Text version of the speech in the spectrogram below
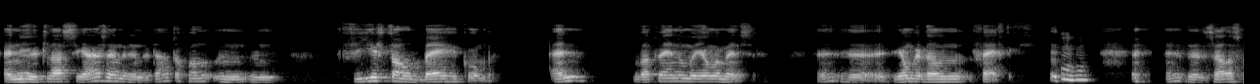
En nu het laatste jaar zijn er inderdaad toch wel een, een viertal bijgekomen. En wat wij noemen jonge mensen. Hè? Uh, jonger dan 50. Mm-hmm. zelfs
